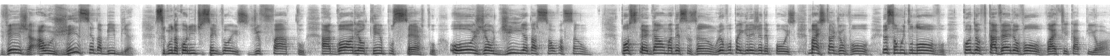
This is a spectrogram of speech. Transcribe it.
Veja a urgência da Bíblia. 2 Coríntios 6,2: De fato, agora é o tempo certo, hoje é o dia da salvação. Postergar uma decisão, eu vou para a igreja depois, mais tarde eu vou, eu sou muito novo, quando eu ficar velho eu vou, vai ficar pior.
